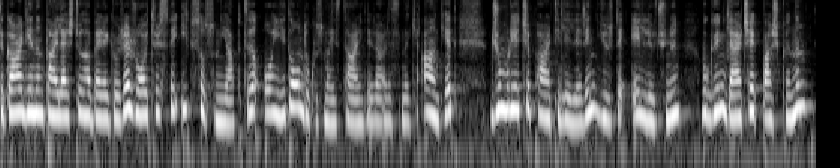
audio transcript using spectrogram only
The Guardian'ın paylaştığı habere göre Reuters ve Ipsos'un yaptığı 17-19 Mayıs tarihleri arasındaki anket Cumhuriyetçi Partililerin %53'ünün bugün gerçek başkanın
